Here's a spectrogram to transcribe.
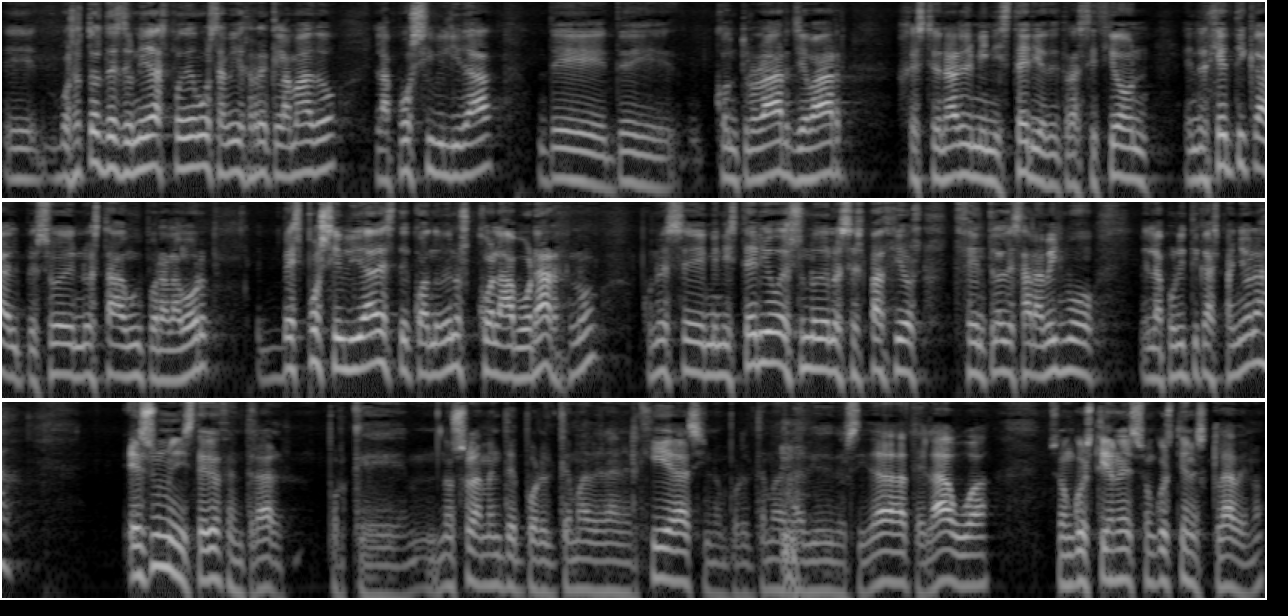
eh, vosotros desde Unidas Podemos habéis reclamado la posibilidad de, controlar, llevar, gestionar el Ministerio de Transición Energética. El PSOE no estaba muy por la labor. ¿Ves posibilidades de cuando menos colaborar con ese ministerio? ¿Es uno de los espacios centrales ahora mismo en la política española? Es un ministerio central, porque no solamente por el tema de la energía, sino por el tema de la biodiversidad, el agua, son cuestiones, son cuestiones clave. ¿no?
